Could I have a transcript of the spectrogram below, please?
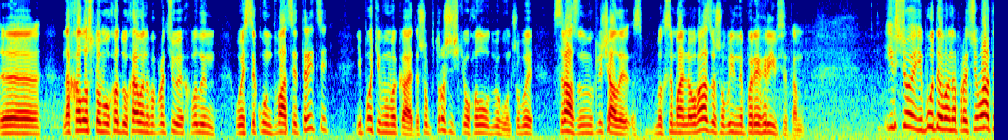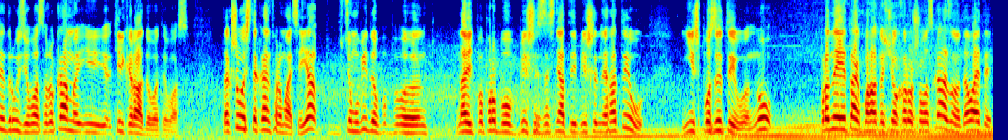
е, на холостому ходу, хай вона попрацює хвилин ось секунд 20-30, і потім вимикаєте, щоб трошечки охолов двигун, щоб ви зразу не виключали з максимального газу, щоб він не перегрівся там. І все, і буде вона працювати, друзі, у вас роками і тільки радувати вас. Так що ось така інформація. Я в цьому відео е, навіть попробував більше засняти більше негативу, ніж позитиву. Ну, про неї так багато чого хорошого сказано. Давайте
